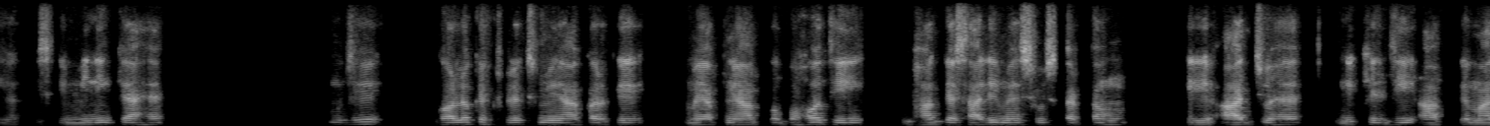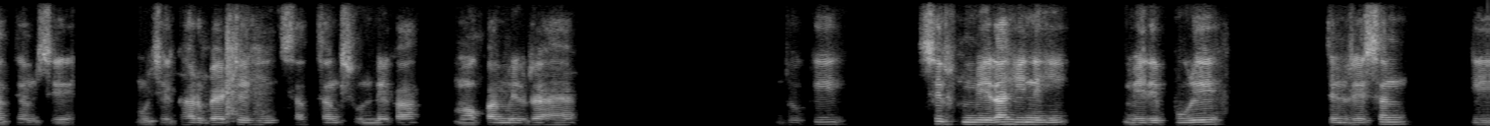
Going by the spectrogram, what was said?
इसकी मीनिंग क्या है। मुझे गोलोक एक्सप्रेस में आकर के मैं अपने आप को बहुत ही भाग्यशाली महसूस करता हूँ कि आज जो है निखिल जी आपके माध्यम से मुझे घर बैठे ही सत्संग सुनने का मौका मिल रहा है, जो कि सिर्फ़ मेरा ही नहीं, मेरे पूरे जनरेशन की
